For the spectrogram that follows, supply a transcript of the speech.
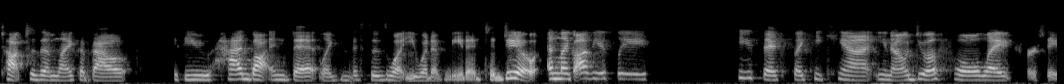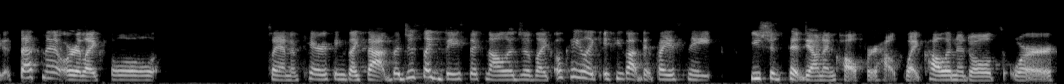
talk to them like about if you had gotten bit, like this is what you would have needed to do. And like obviously he's six, like he can't, you know, do a full like first aid assessment or like full plan of care, things like that. But just like basic knowledge of like, okay, like if you got bit by a snake, you should sit down and call for help, like call an adult or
